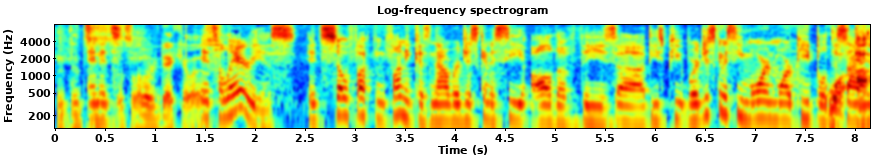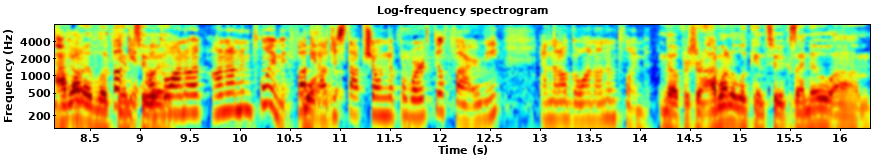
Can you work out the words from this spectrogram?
It's, And it's, it's- a little ridiculous. it's hilarious it's so fucking funny because now we're just gonna see all of these uh these people we're just gonna see more and more people Well, deciding I- I to go, wanna look fuck it into i'll it." go on, on on unemployment fuck it i'll just stop showing up for work they'll fire me and then i'll go on unemployment No, for sure. I want to look into it because I know, um,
